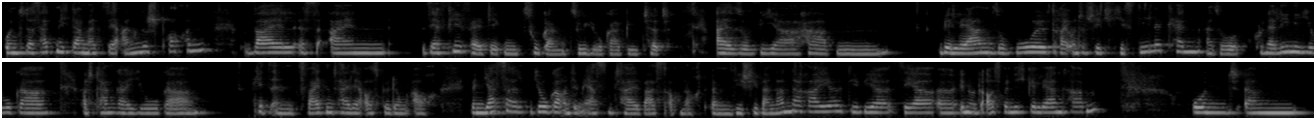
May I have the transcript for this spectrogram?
und das hat mich damals sehr angesprochen, weil es ein sehr vielfältigen Zugang zu Yoga bietet. Also wir haben, wir lernen sowohl drei unterschiedliche Stile kennen, also Kundalini-Yoga, Ashtanga-Yoga, jetzt im zweiten Teil der Ausbildung auch Vinyasa-Yoga und im ersten Teil war es auch noch ähm, die Shivananda-Reihe, die wir sehr äh, in- und auswendig gelernt haben. Und ähm,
